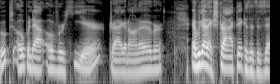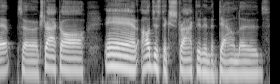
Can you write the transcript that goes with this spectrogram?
Oops, opened out over here. Drag it on over. And we got to extract it because it's a zip. So extract all. And I'll just extract it in the downloads.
